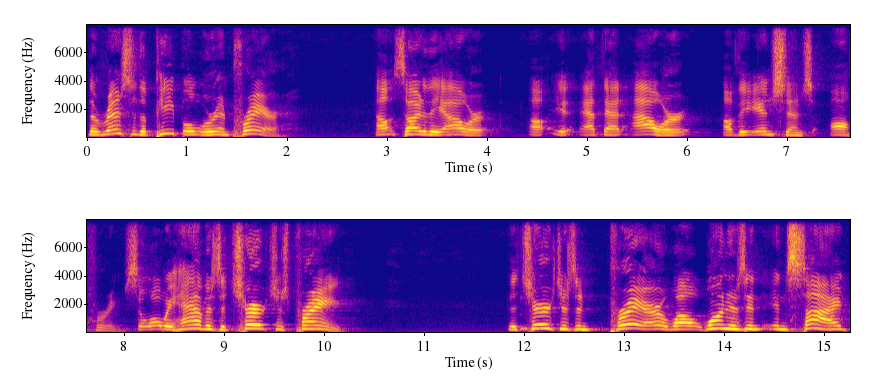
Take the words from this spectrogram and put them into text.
the rest of the people were in prayer outside of the hour, uh, at that hour of the incense offering. So what we have is the church is praying. The church is in prayer while one is in, inside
